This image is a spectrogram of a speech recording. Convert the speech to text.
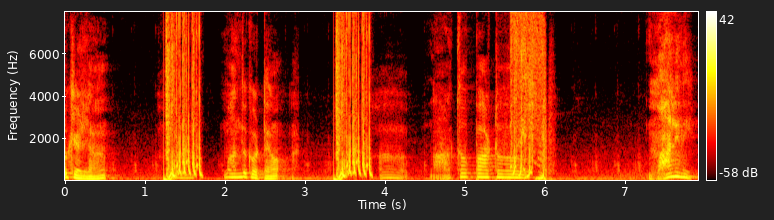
పబ్కి వెళ్ళాం. మందు కొట్టాం. నాతో పాటు మాలిని.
